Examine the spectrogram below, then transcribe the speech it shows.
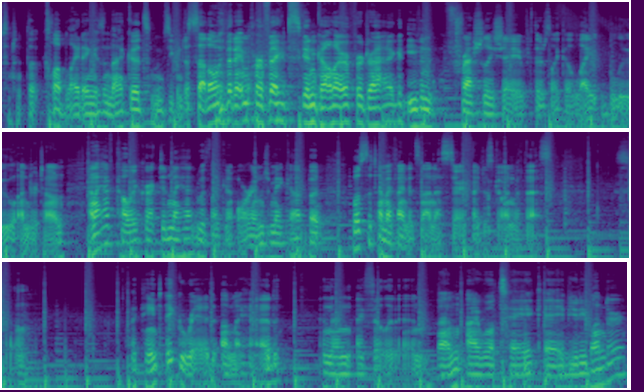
sometimes the club lighting isn't that good. Sometimes you can just settle with an imperfect skin color for drag. Even freshly shaved, there's like a light blue undertone. And I have color corrected my head with like an orange makeup, but most of the time I find it's not necessary if I just go in with this. So I paint a grid on my head and then I fill it in. Then I will take a beauty blender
